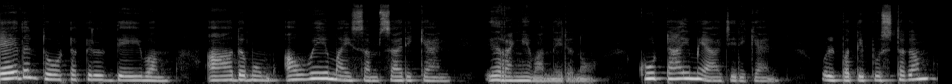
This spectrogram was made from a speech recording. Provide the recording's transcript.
ഏതൻ തോട്ടത്തിൽ ദൈവം ആദമും ഔവയുമായി സംസാരിക്കാൻ ഇറങ്ങി വന്നിരുന്നു. കൂട്ടായ്മ ആചരിക്കാൻ. ഉൽപ്പത്തി പുസ്തകം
